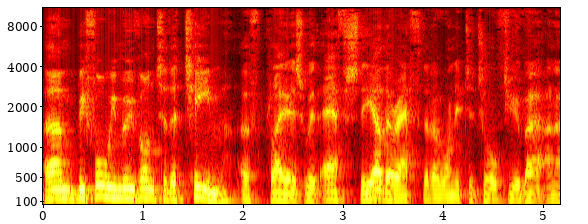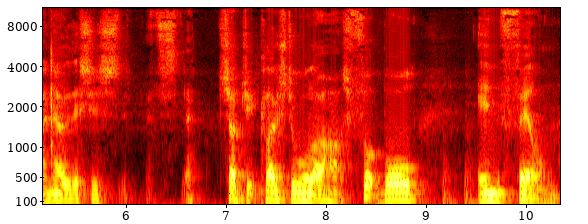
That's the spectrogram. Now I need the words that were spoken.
Um, before we move on to the team of players with Fs, the other F that I wanted to talk to you about, and I know this is it's a subject close to all our hearts: football in film.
